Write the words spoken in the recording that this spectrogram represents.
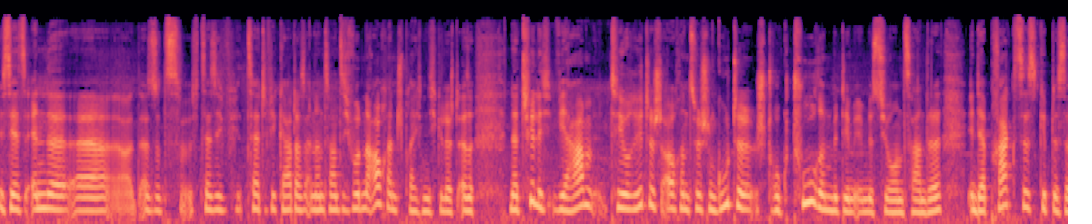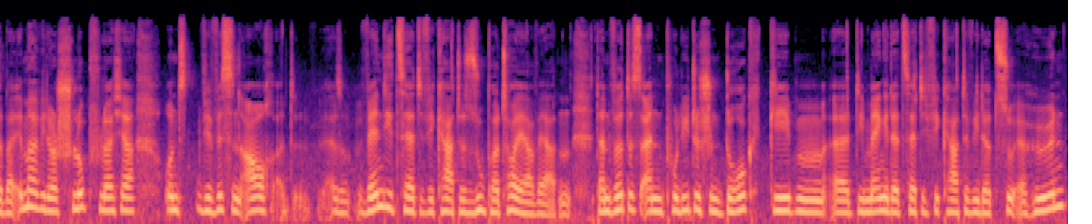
Ist jetzt Ende, äh, also Zertifikate aus 21 wurden auch entsprechend nicht gelöscht. Also natürlich, wir haben theoretisch auch inzwischen gute Strukturen mit dem Emissionshandel. In der Praxis gibt es aber immer wieder Schlupflöcher und wir wissen auch, also wenn die Zertifikate super teuer werden, dann wird es einen politischen Druck geben, äh, die Menge der Zertifikate wieder zu erhöhen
